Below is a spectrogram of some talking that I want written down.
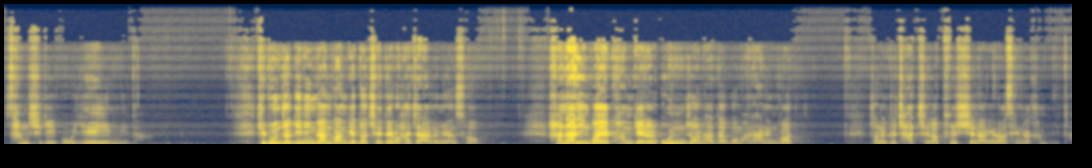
상식이고 예의입니다. 기본적인 인간관계도 제대로 하지 않으면서 하나님과의 관계를 온전하다고 말하는 것, 저는 그 자체가 불신앙이라고 생각합니다.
